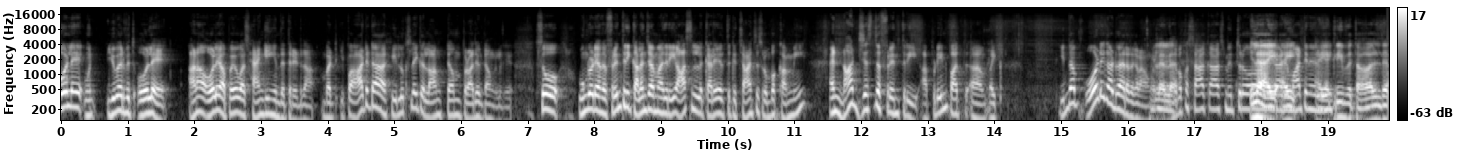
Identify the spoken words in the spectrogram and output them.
ஓலே யுவர் வித் ஓலே ஆனால் ஓலே அப்போயே வாஸ் ஹேங்கிங் இந்த த்ரெட் தான். பட் இப்போ Arteta he looks like a long term project அவங்களுக்கு ஸோ உங்களுடைய அந்த ஃப்ரெண்ட் த்ரீ கலைஞ்ச மாதிரி ஆர்சனலில் கரையிறதுக்கு சான்சஸ் ரொம்ப கம்மி. And not just the front three அப்படின்னு பார்த்து லைக் இந்த ஓடிகார்டு வேற இருக்கிறான் இல்ல, இல்ல. பக்கம் சாக்கா ஸ்மித்ரோ இல்ல I agree with all the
